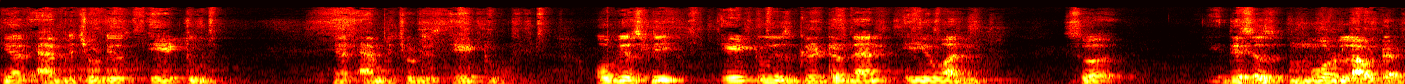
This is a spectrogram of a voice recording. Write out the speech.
here amplitude is A2 here amplitude is A2 obviously A2 is greater than A1 so this is more louder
